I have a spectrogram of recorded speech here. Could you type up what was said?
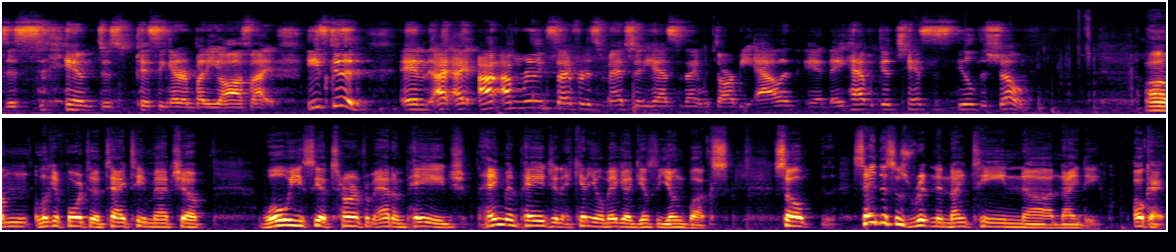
just him just pissing everybody off. I, he's good. And I, I, I'm really excited for this match that he has tonight with Darby Allin, and they have a good chance to steal the show. Um, looking forward to a tag team matchup. Will we see a turn from Adam Page, Hangman Page, and Kenny Omega against the Young Bucks? So, say this is written in 1990. Okay.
